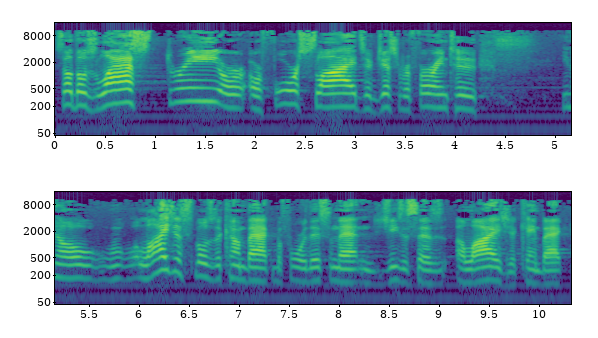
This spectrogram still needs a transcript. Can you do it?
So those last three or, or four slides are just referring to, you know, Elijah's supposed to come back before this and that, and Jesus says Elijah came back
